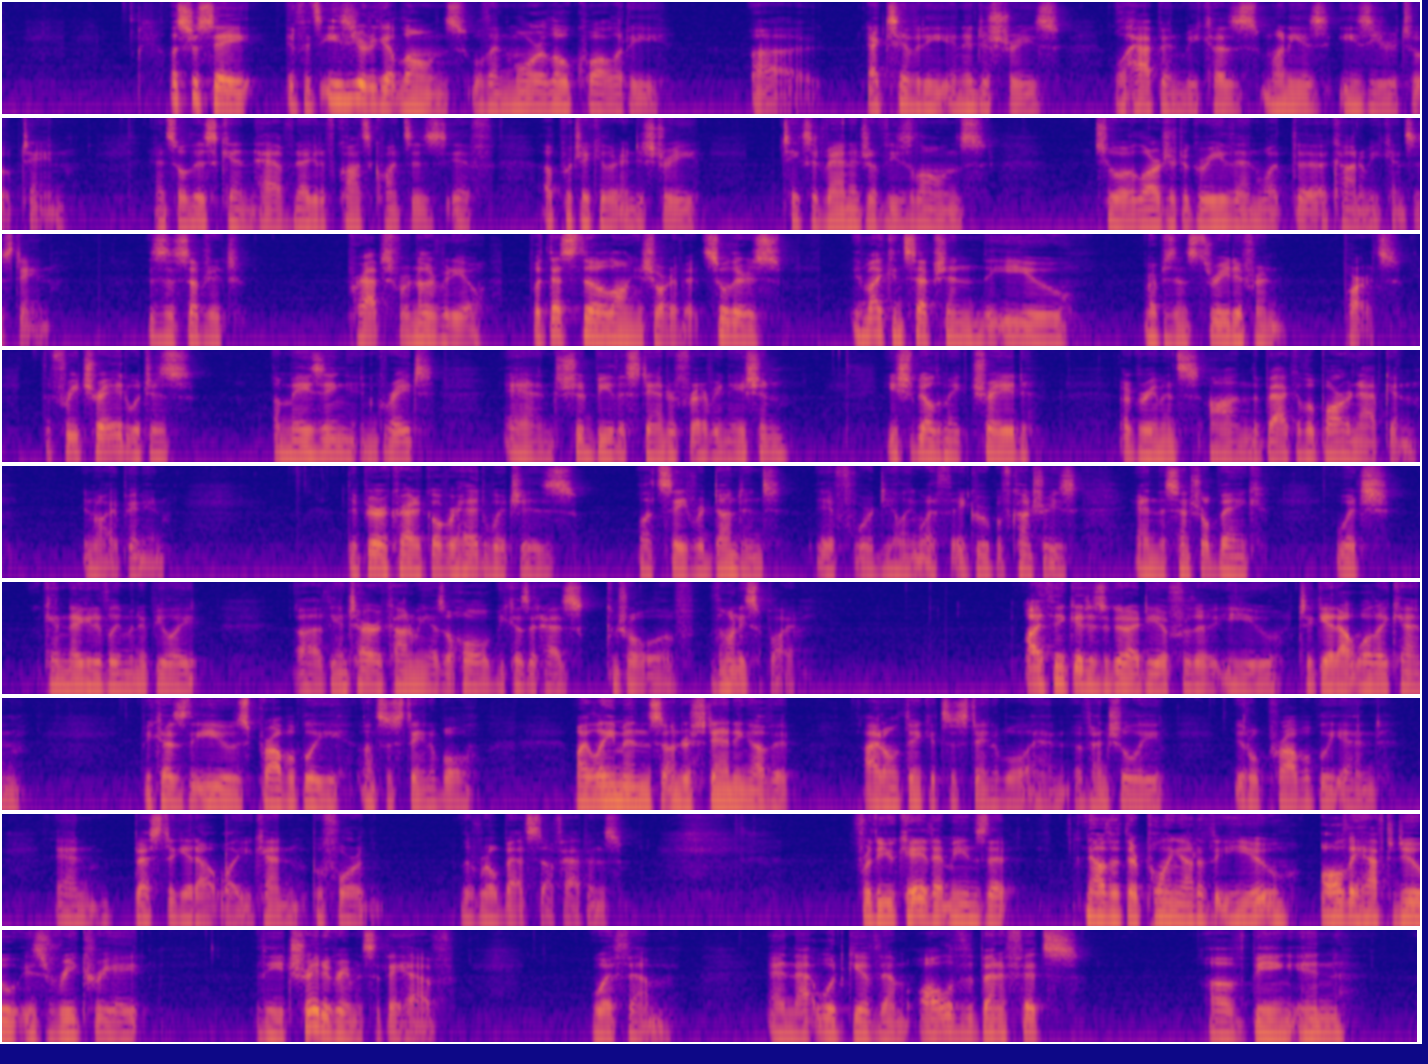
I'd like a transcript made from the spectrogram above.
Let's just say if it's easier to get loans, well, then more low quality uh, activity in industries will happen because money is easier to obtain. And so this can have negative consequences if a particular industry takes advantage of these loans to a larger degree than what the economy can sustain. This is a subject perhaps for another video. But that's the long and short of it. So there's, in my conception, the EU represents three different parts the free trade, which is amazing and great and should be the standard for every nation. You should be able to make trade agreements on the back of a bar napkin, in my opinion. The bureaucratic overhead, which is, let's say, redundant if we're dealing with a group of countries, and the central bank, which can negatively manipulate uh, the entire economy as a whole because it has control of the money supply. I think it is a good idea for the EU to get out while they can because the EU is probably unsustainable. My layman's understanding of it, I don't think it's sustainable, and eventually it'll probably end. And best to get out while you can before the real bad stuff happens. For the UK, that means that now that they're pulling out of the EU, all they have to do is recreate the trade agreements that they have with them. And that would give them all of the benefits of being in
